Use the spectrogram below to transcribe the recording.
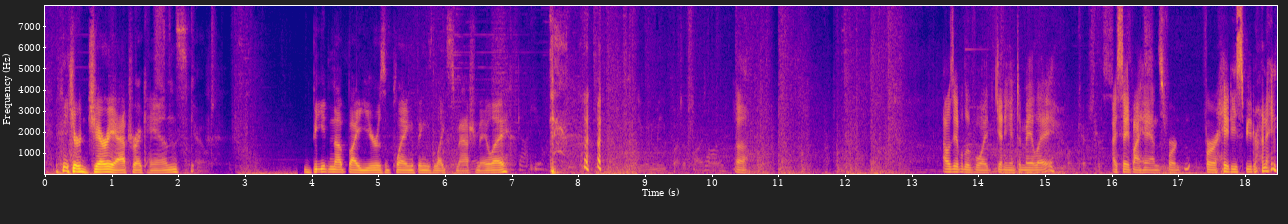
Your geriatric hands, beaten up by years of playing things like Smash Melee. Uh, I was able to avoid getting into melee. I saved my hands for for Hades speedrunning.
